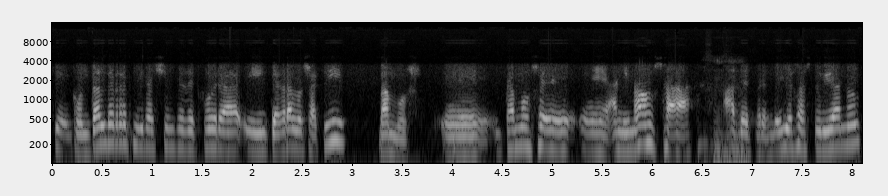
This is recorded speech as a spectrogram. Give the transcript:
que con tal de recibir a gente de fuera e integrarlos aquí, vamos, eh, estamos eh, eh, animados a, a defender ellos asturianos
